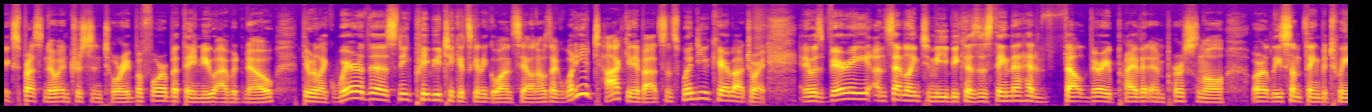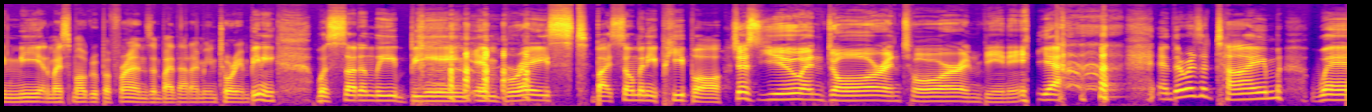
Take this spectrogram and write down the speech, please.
expressed no interest in Tori before, but they knew I would know. They were like, Where are the sneak preview tickets going to go on sale? And I was like, What are you talking about? Since when do you care about Tori? And it was very unsettling to me because this thing that had felt very private and personal, or at least something between me and my small group of friends, and by that I mean Tori and Beanie, was suddenly being embraced by so many people. Just you and Dor and Tor and Beanie. Yeah. and there was a time when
